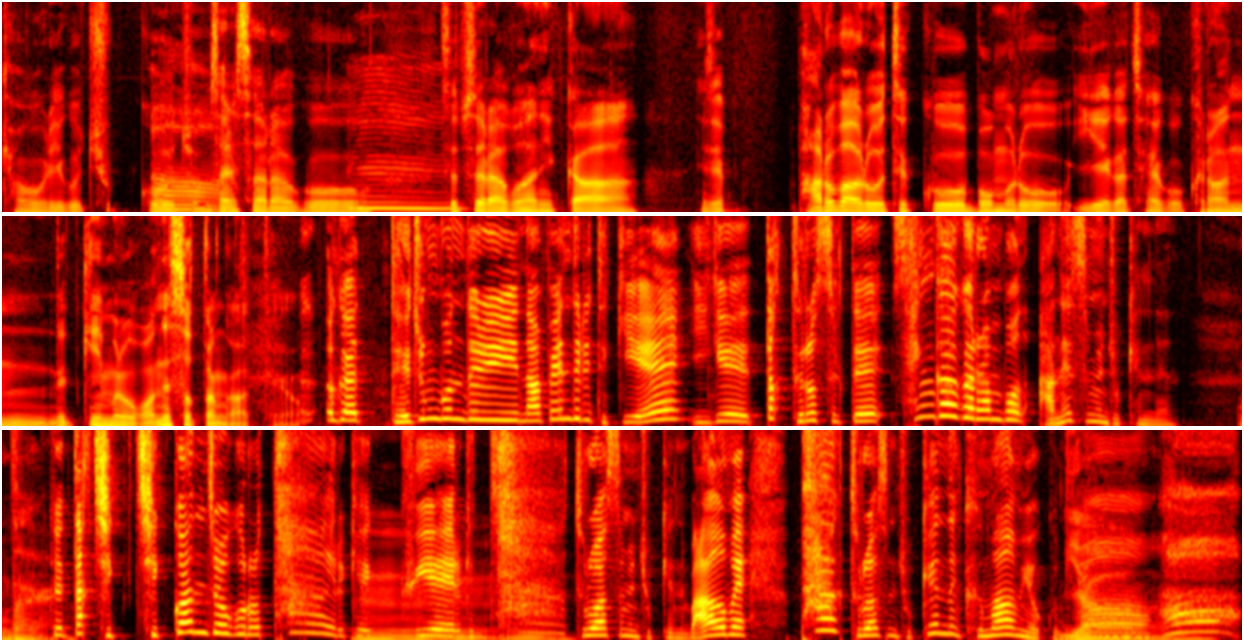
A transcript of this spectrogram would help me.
겨울이고 춥고 어. 좀 쌀쌀하고 음. 씁쓸하고 하니까 이제 바로바로 듣고 몸으로 이해가 되고 그런 느낌을 원했었던 것 같아요. 그러니까 대중분들이나 팬들이 듣기에 이게 딱 들었을 때 생각을 한번 안 했으면 좋겠는. 네. 그딱 직관적으로 타 이렇게 음, 귀에 이렇게 음, 타 들어왔으면 좋겠는 마음에 팍 들어왔으면 좋겠는 그 마음이었군요. 이야. 아,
